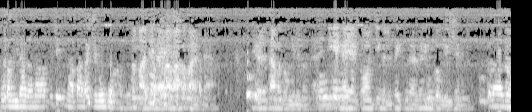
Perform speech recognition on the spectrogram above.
ဟိုပါမိတာကမှခုချိန်ကပါလိုက်ချင်လို့ပွားပါမှန်ပါဗျာမှန်ပါဟုတ်ပါဗျာဒီကသာမကုန်လေးလေးပါဗျာဒီကငယ်ရကောင်းကြည့်မယ်လို့စိတ်ကူတာ really ကုန်နေရှင်ဟုတ်ကလားဗျာ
